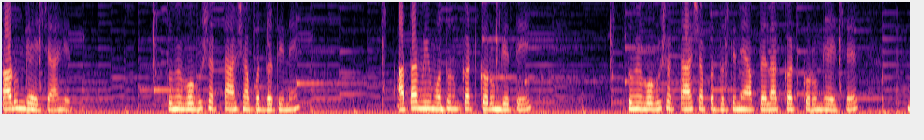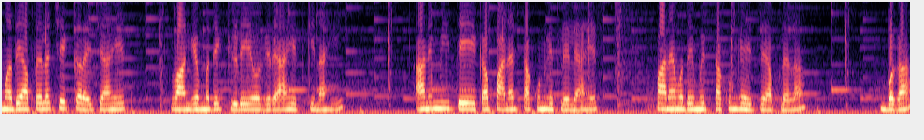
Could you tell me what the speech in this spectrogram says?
काढून घ्यायचे आहेत. तुम्ही बघू शकता अशा पद्धतीने आता मी मधून कट करून घेते. तुम्ही बघू शकता अशा पद्धतीने आपल्याला कट करून घ्यायचे आहेत. मध्ये आपल्याला चेक करायचे आहेत वांग्यामध्ये किडे वगैरे आहेत की नाही. आणि मी ते एका पाण्यात टाकून घेतलेले आहेत. पाण्यामध्ये मीठ टाकून घ्यायचं आहे आपल्याला. बघा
